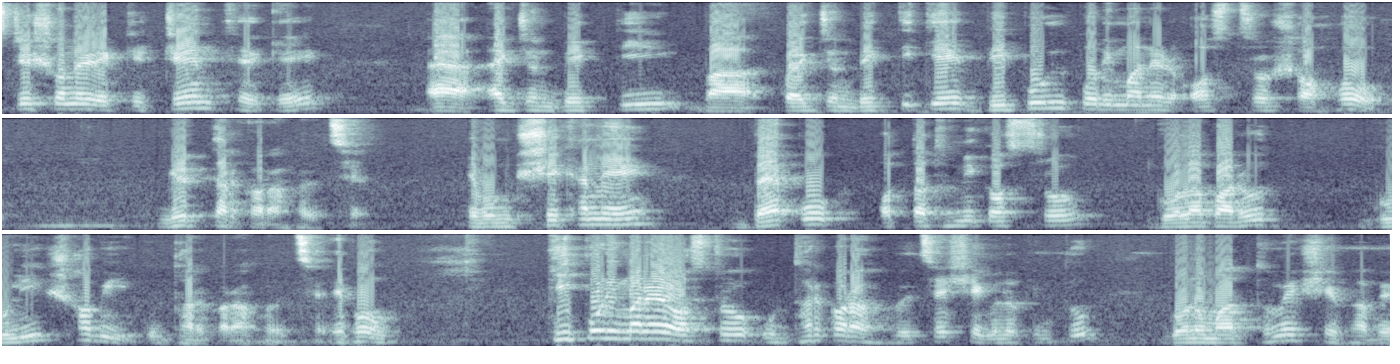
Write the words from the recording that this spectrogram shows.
স্টেশনের একটি ট্রেন থেকে একজন ব্যক্তি বা কয়েকজন ব্যক্তিকে বিপুল পরিমাণের অস্ত্র সহ গ্রেপ্তার করা হয়েছে। এবং সেখানে ব্যাপক অত্যাধুনিক অস্ত্র গোলা বারুদ গুলি সবই উদ্ধার করা হয়েছে এবং কি পরিমাণের অস্ত্র উদ্ধার করা হয়েছে সেগুলো কিন্তু গণমাধ্যমে সেভাবে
